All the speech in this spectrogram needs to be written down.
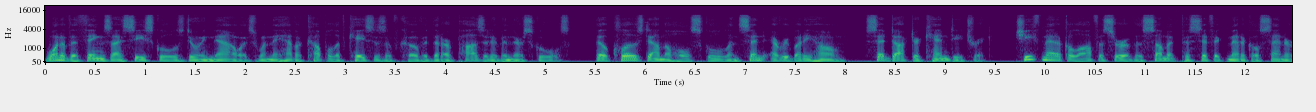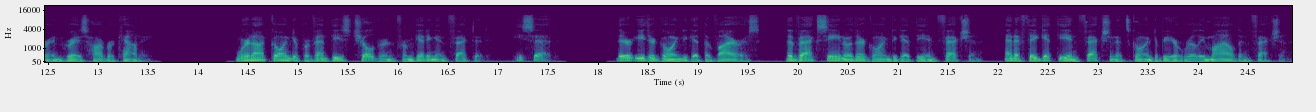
One of the things I see schools doing now is when they have a couple of cases of COVID that are positive in their schools, they'll close down the whole school and send everybody home, said Dr. Ken Dietrich, Chief Medical Officer of the Summit Pacific Medical Center in Grays Harbor County. We're not going to prevent these children from getting infected, he said. They're either going to get the virus, the vaccine or they're going to get the infection, and if they get the infection, it's going to be a really mild infection.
